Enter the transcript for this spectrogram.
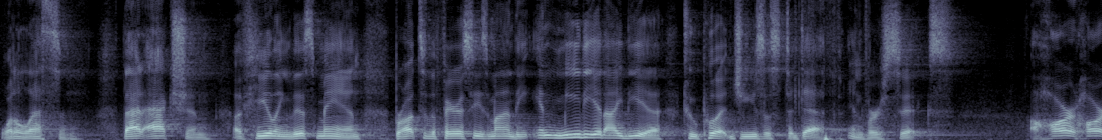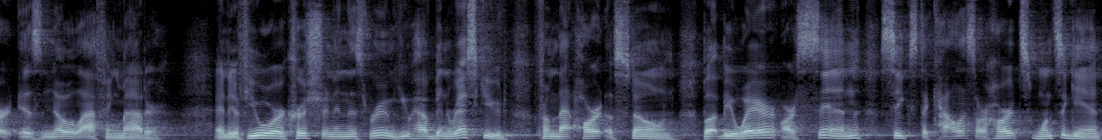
What a lesson. That action of healing this man brought to the Pharisees' mind the immediate idea to put Jesus to death in verse 6. A hard heart is no laughing matter. And if you are a Christian in this room, you have been rescued from that heart of stone. But beware, our sin seeks to callous our hearts once again,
